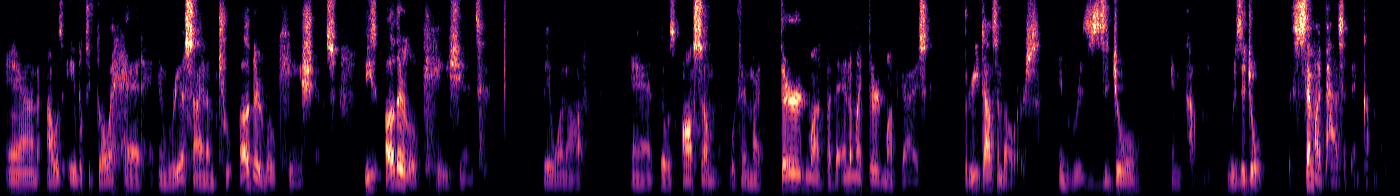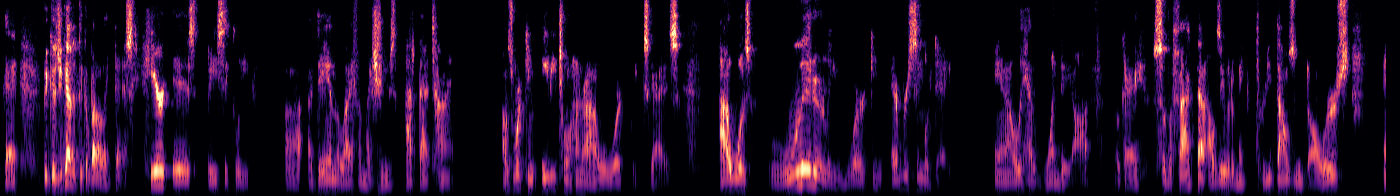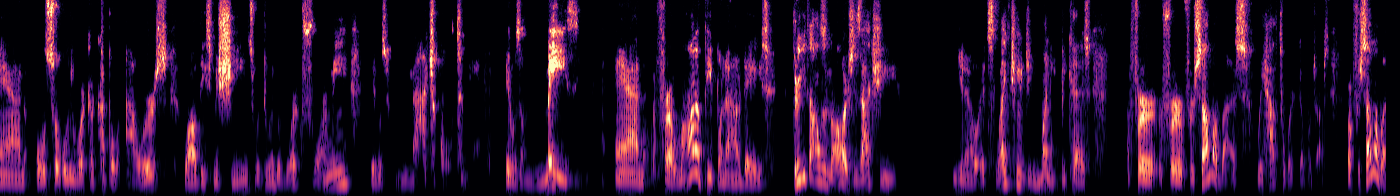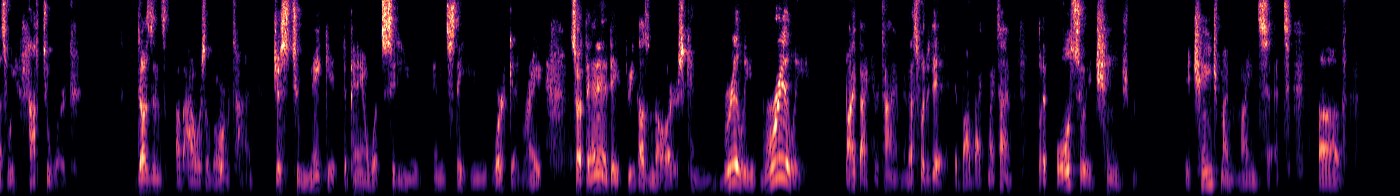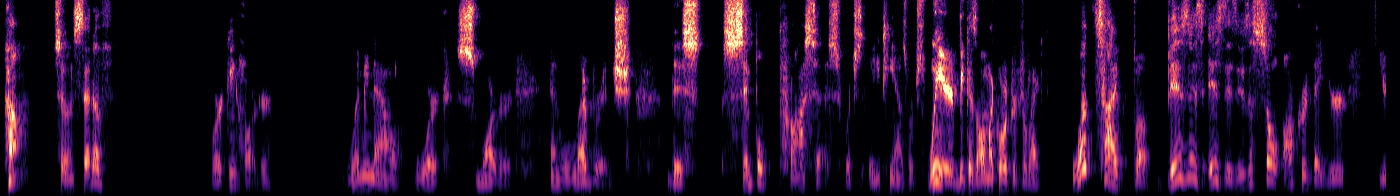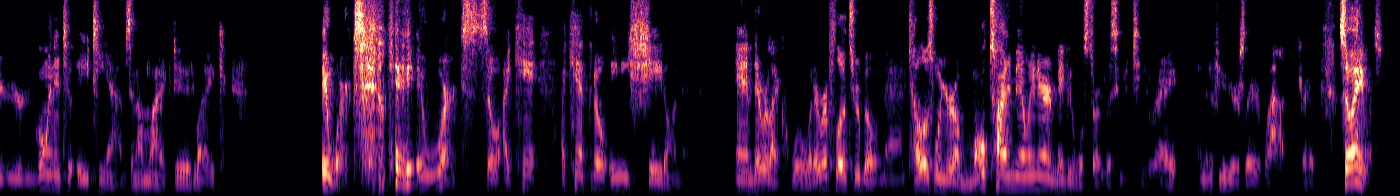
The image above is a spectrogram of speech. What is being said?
And I was able to go ahead and reassign them to other locations. These other locations, they went off and it was awesome. Within my third month, by the end of my third month, guys, $3,000 in residual income, residual semi passive income. Okay. Because you got to think about it like this here is basically uh, a day in the life of my shoes at that time. I was working 80 to 100 hour work weeks, guys. I was literally working every single day and I only had one day off. Okay. So the fact that I was able to make $3,000 and also only work a couple hours while these machines were doing the work for me, it was magical to me. It was amazing. And for a lot of people nowadays, $3,000 is actually, you know, it's life changing money because for for for some of us we have to work double jobs or for some of us we have to work dozens of hours of overtime just to make it, depending on what city you and state you work in, right? So at the end of the day, three thousand dollars can really, really buy back your time, and that's what it did. It bought back my time, but also it changed me. It changed my mindset of, huh? So instead of working harder, let me now work smarter and leverage this simple process, which is ATMs, which is weird because all my coworkers were like, "What type of business is this? Is this so awkward that you're you're, you're going into ATMs?" And I'm like, "Dude, like." It works, okay. It works. So I can't, I can't throw any shade on it. And they were like, well, whatever floats your boat, man. Tell us when you're a multimillionaire and maybe we'll start listening to you, right? And then a few years later, what happens, right? So, anyways,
